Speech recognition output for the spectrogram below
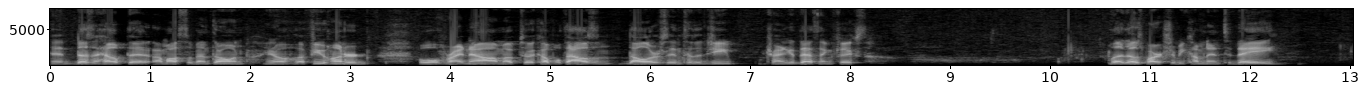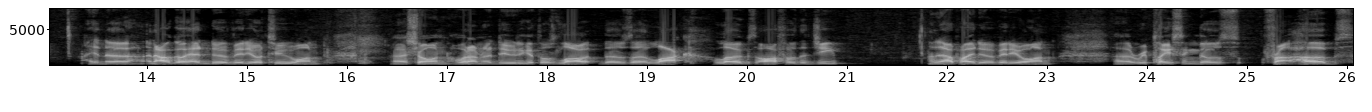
And it doesn't help that I'm also been throwing, you know, a few hundred. Well, right now I'm up to a couple thousand dollars into the Jeep trying to get that thing fixed. But those parts should be coming in today. And uh, and I'll go ahead and do a video too on uh, showing what I'm going to do to get those lock those uh, lock lugs off of the Jeep and then I'll probably do a video on uh, replacing those front hubs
